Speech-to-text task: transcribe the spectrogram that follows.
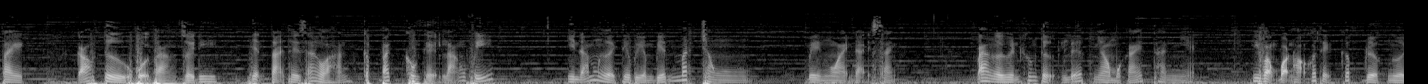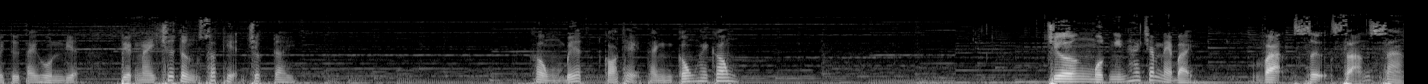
tay cáo từ vội vàng rời đi. Hiện tại thời gian của hắn cấp bách không thể lãng phí. Nhìn đám người tiêu viêm biến mất trong bên ngoài đại sảnh. Ba người huyền không tử liếc nhau một cái than nhẹ. Hy vọng bọn họ có thể cấp được người từ tay hồn điện. Việc này chưa từng xuất hiện trước đây. Không biết có thể thành công hay không? Trường 1207 Vạn sự sẵn sàng.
